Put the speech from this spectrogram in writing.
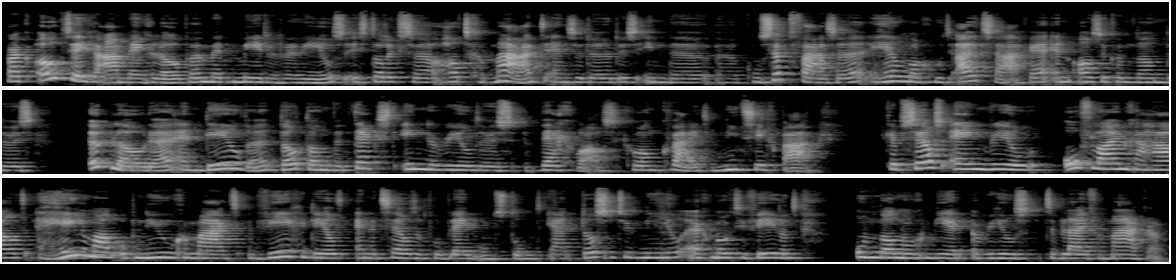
Waar ik ook tegenaan ben gelopen met meerdere reels, is dat ik ze had gemaakt en ze er dus in de uh, conceptfase helemaal goed uitzagen. En als ik hem dan dus uploaden en deelde, dat dan de tekst in de reel dus weg was. Gewoon kwijt, niet zichtbaar. Ik heb zelfs één reel offline gehaald, helemaal opnieuw gemaakt, weer gedeeld en hetzelfde probleem ontstond. Ja, dat is natuurlijk niet heel erg motiverend om dan nog meer reels te blijven maken.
